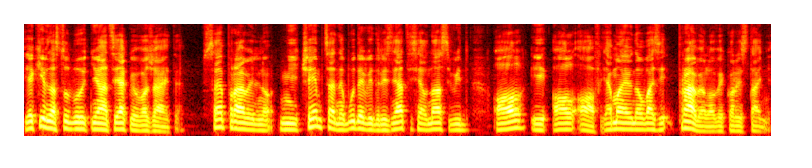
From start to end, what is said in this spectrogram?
які в нас тут будуть нюанси, як ви вважаєте? Все правильно, нічим це не буде відрізнятися в нас від all і all of. Я маю на увазі правило використання.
